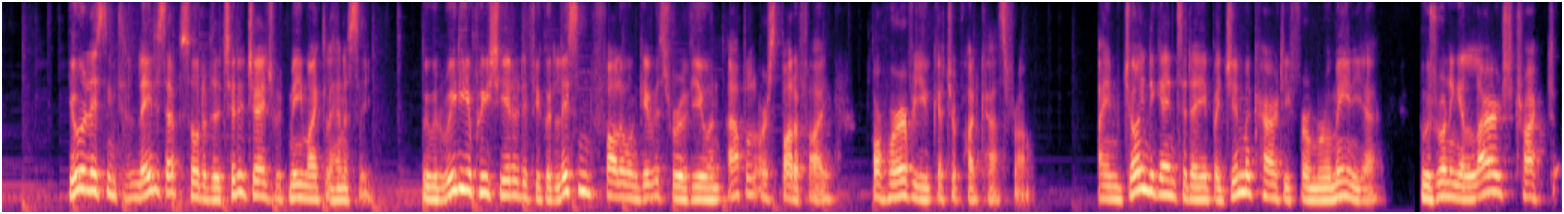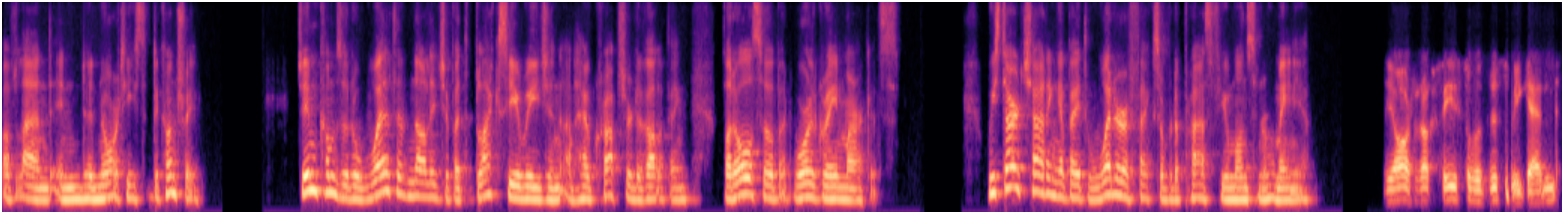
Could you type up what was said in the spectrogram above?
You are listening to the latest episode of The Tillage Edge with me, Michael Hennessy. We would really appreciate it if you could listen, follow, and give us a review on Apple or Spotify or wherever you get your podcasts from. I am joined again today by Jim McCarthy from Romania, who is running a large tract of land in the northeast of the country. Jim comes with a wealth of knowledge about the Black Sea region and how crops are developing, but also about world grain markets. We start chatting about the weather effects over the past few months in Romania. The Orthodox Easter was this weekend,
